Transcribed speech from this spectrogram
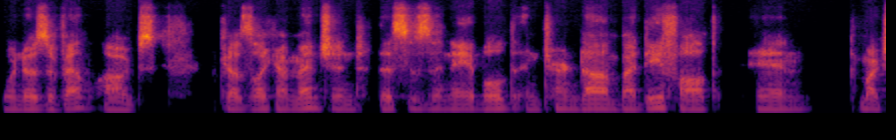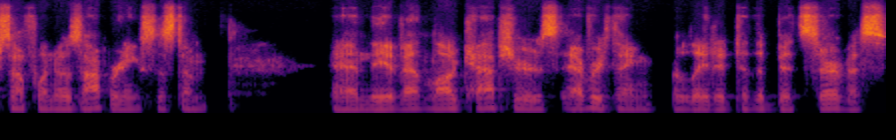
Windows event logs, because like I mentioned, this is enabled and turned on by default in the Microsoft Windows operating system. And the event log captures everything related to the bit service.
